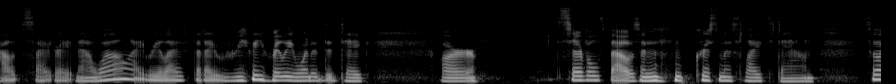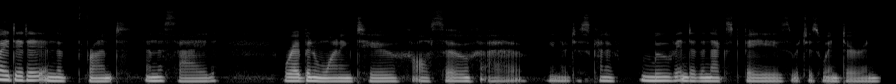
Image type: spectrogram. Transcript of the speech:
outside right now? Well, I realized that I really, really wanted to take our several thousand Christmas lights down. So I did it in the front and the side where I've been wanting to also, uh, you know, just kind of move into the next phase, which is winter and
